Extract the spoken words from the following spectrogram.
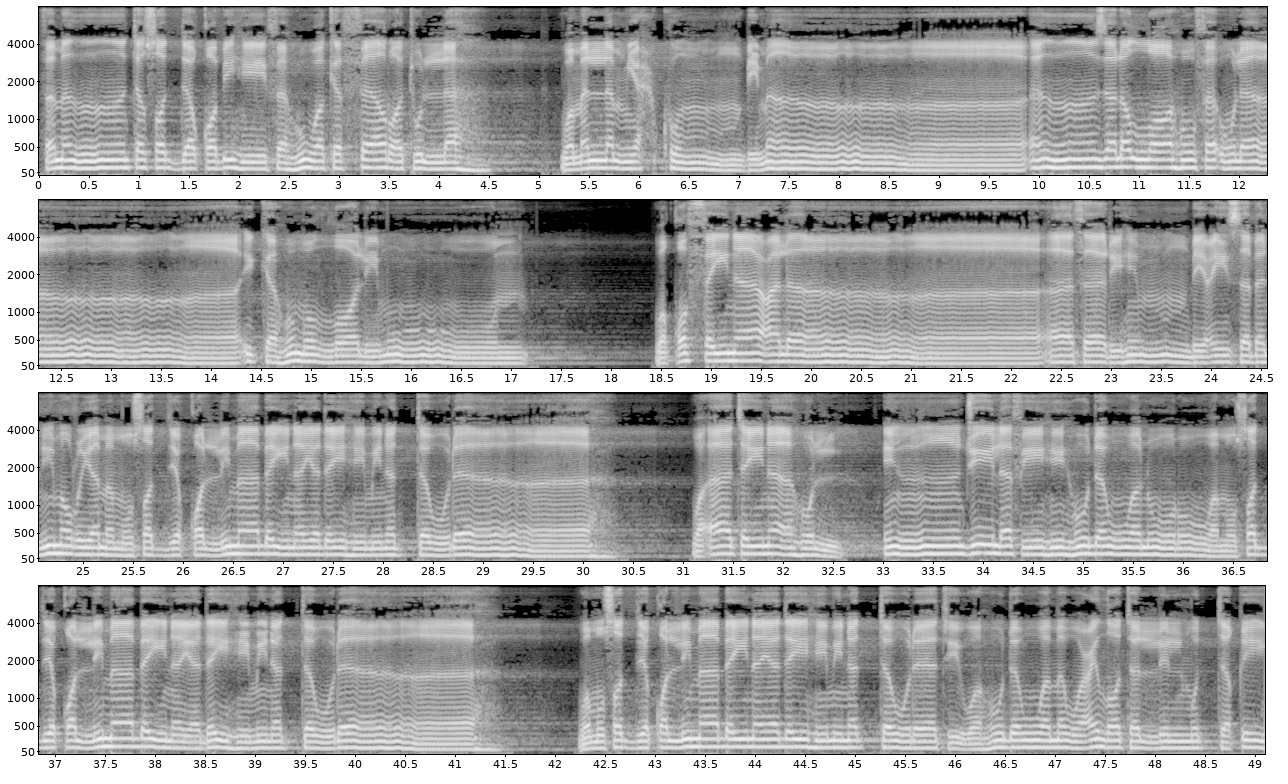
فمن تصدق به فهو كفارة له ومن لم يحكم بما أنزل الله فأولئك هم الظالمون. وقفينا على آثارهم بعيسى بن مريم مصدقا لما بين يديه من التوراة وآتيناه الإنجيل فيه هدى ونور ومصدقا لما بين يديه من التوراة ومصدقا لما بين يديه من التوراة وهدى وموعظة للمتقين.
